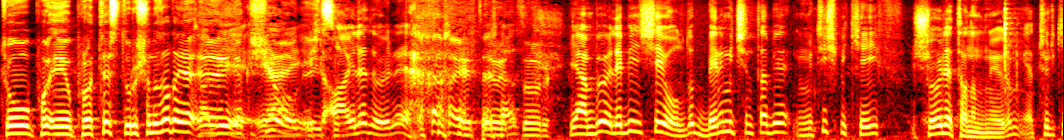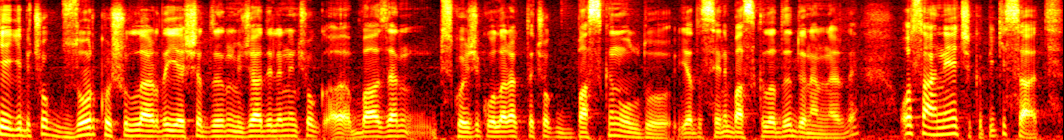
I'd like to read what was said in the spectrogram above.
çoğu po- e, protest duruşunuza da e, Tabii, yakışıyor. yani işte isim. aile de öyle. evet, evet doğru. Yani böyle bir şey oldu. Benim için tabii müthiş bir keyif. Şöyle tanımlıyorum. Ya Türkiye gibi çok zor koşullarda yaşadığın, mücadelenin çok e, bazen psikolojik olarak da çok baskın olduğu ya da seni baskıladığı dönemlerde o sahneye çıkıp iki saat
